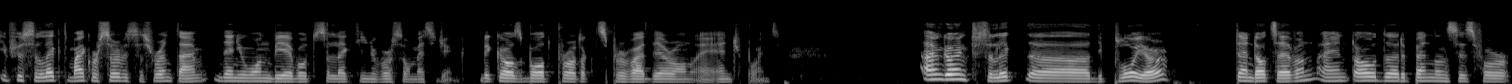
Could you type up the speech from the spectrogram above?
if you select microservices runtime, then you won't be able to select universal messaging because both products provide their own uh, entry points. I'm going to select the deployer 10.7 and all the dependencies for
